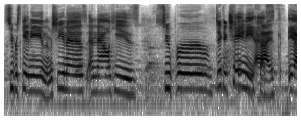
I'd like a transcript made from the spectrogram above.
super skinny in The Machinist, and now he's super Dick, Dick Cheney size. esque. Yeah,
